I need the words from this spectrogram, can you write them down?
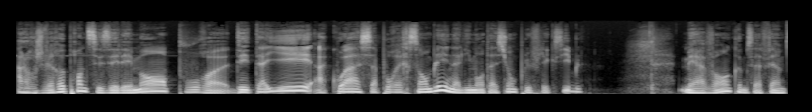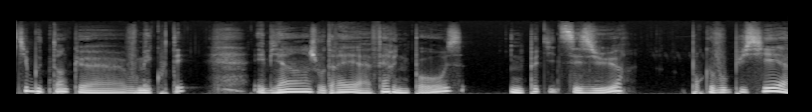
Alors je vais reprendre ces éléments pour euh, détailler à quoi ça pourrait ressembler une alimentation plus flexible mais avant, comme ça fait un petit bout de temps que vous m'écoutez, eh bien, je voudrais euh, faire une pause, une petite césure, pour que vous puissiez euh,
